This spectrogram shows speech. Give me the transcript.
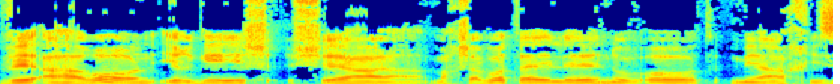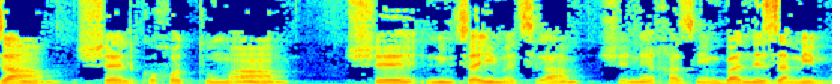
ואהרון הרגיש שהמחשבות האלה נובעות מהאחיזה של כוחות טומאה שנמצאים אצלם, שנאחזים בנזמים.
